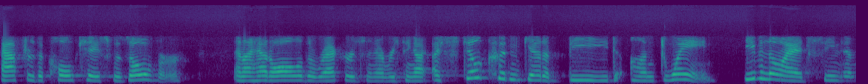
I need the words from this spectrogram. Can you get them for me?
after the cold case was over, and I had all of the records and everything, I, I still couldn't get a bead on Dwayne, even though I had seen him,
